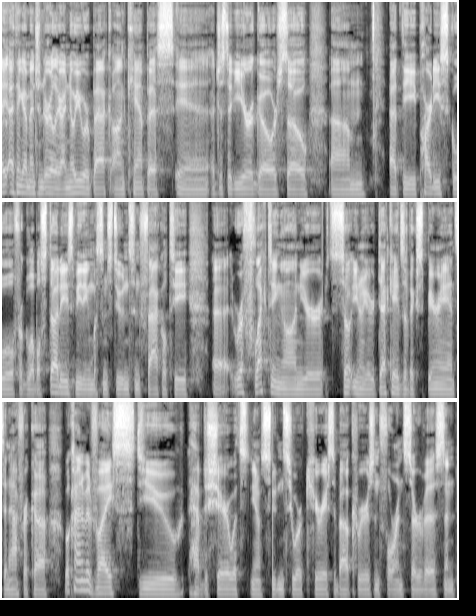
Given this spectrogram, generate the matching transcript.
I, I, think I mentioned earlier. I know you were back on campus in uh, just a year ago or so um, at the Pardee School for Global Studies, meeting with some students and faculty, uh, reflecting on your so you know your decades of experience in Africa. What kind of advice do you have to share with you know students who are curious about careers in foreign service? And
